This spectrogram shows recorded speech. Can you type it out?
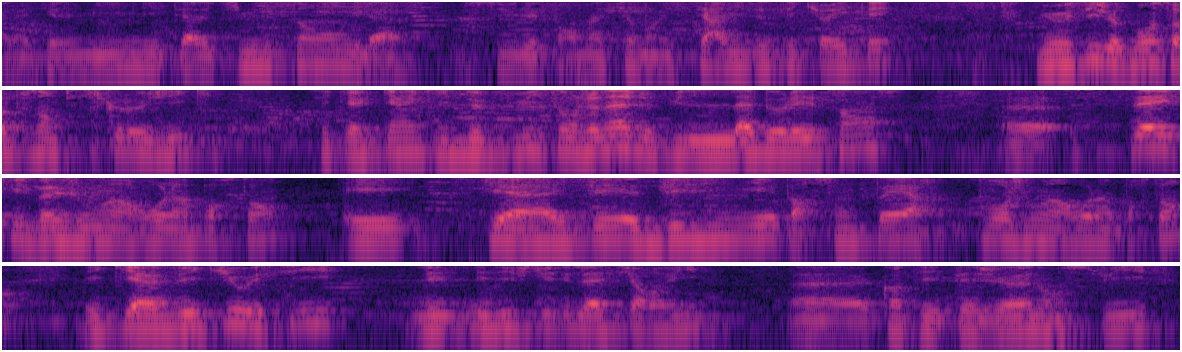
à l'académie militaire de Kim Il-sung, il a suivi des formations dans les services de sécurité. Mais aussi, je pense, sur le plan psychologique, c'est quelqu'un qui, depuis son jeune âge, depuis l'adolescence, euh, sait qu'il va jouer un rôle important et qui a été désigné par son père pour jouer un rôle important et qui a vécu aussi les, difficultés de la survie euh, quand il était jeune en Suisse.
